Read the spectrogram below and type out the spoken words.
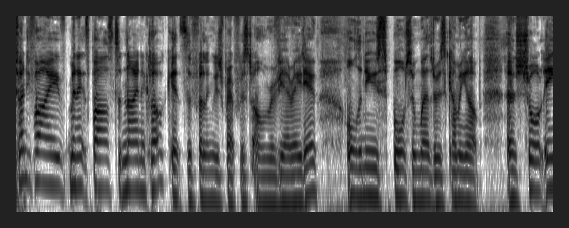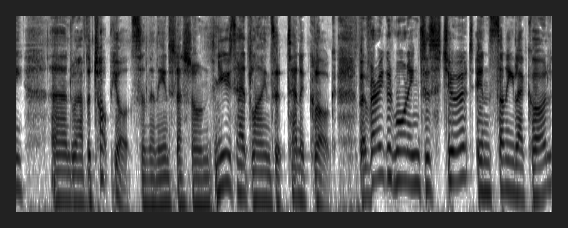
25 minutes past nine o'clock. It's the Full English Breakfast on Riviera Radio. All the news, sport, and weather is coming up uh, shortly, and we'll have the top yachts and then the international news headlines at 10 o'clock. But very good morning to Stuart in sunny La Colle.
